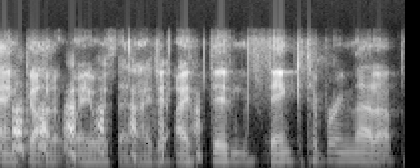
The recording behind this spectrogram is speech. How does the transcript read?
and got away with it. I, I didn't think to bring that up,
